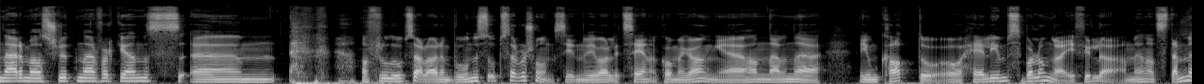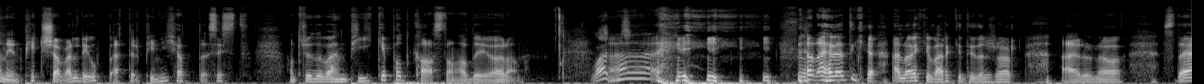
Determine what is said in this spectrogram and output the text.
nærmer oss slutten her, folkens. Um, Frode Oppsal har en bonusobservasjon, siden vi var litt sene å komme i gang. Eh, han nevner Jon Cato og heliumsballonger i fylla. Han mener at stemmen din pitcha veldig opp etter pinnekjøttet sist. Han trodde det var en pikepodkast han hadde i ørene. What? Ja, nei, jeg vet ikke. Jeg la ikke merke til det sjøl. I don't know. Så det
